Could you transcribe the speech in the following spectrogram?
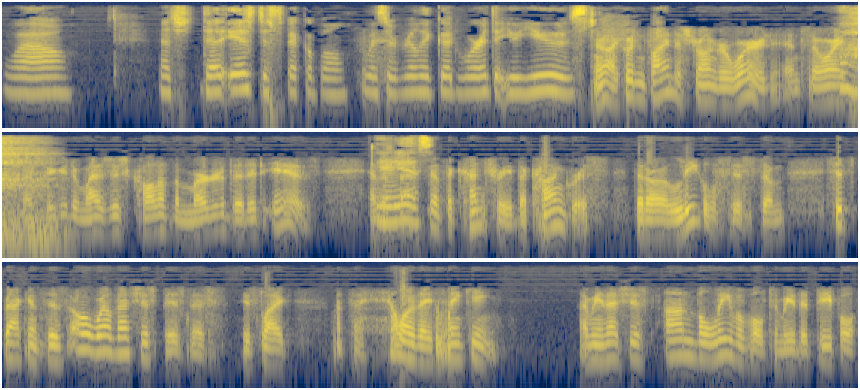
Wow. That's, that is despicable. It was a really good word that you used. No, I couldn't find a stronger word, and so I, I figured I might as well just call it the murder that it is. And the it fact is. that the country, the Congress, that our legal system sits back and says, oh, well, that's just business. It's like, what the hell are they thinking? I mean, that's just unbelievable to me that people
